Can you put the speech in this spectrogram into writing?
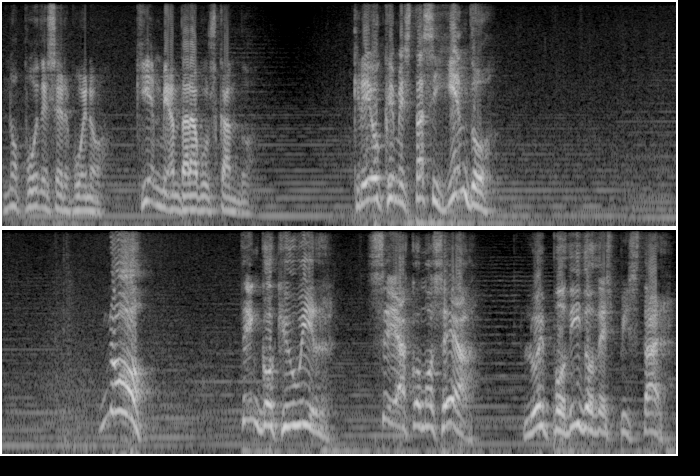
no puede ser bueno. ¿Quién me andará buscando? Creo que me está siguiendo. ¡No! Tengo que huir, sea como sea. Lo he podido despistar.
